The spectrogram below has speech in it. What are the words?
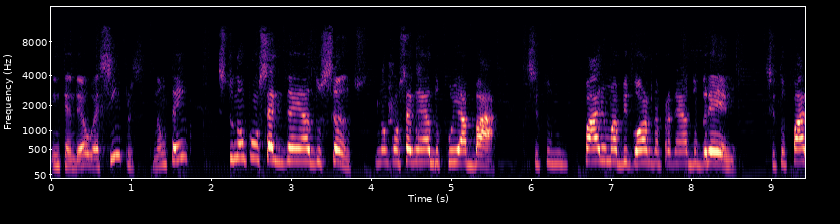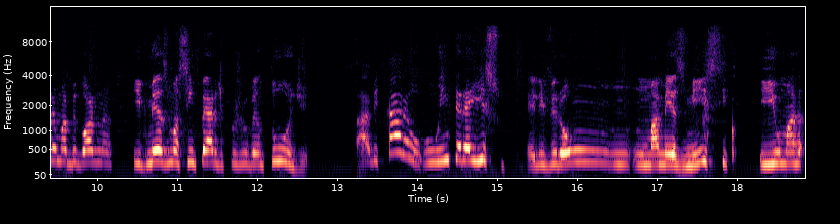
entendeu? É simples, não tem. Se tu não consegue ganhar do Santos, não consegue ganhar do Cuiabá, se tu pare uma bigorna para ganhar do Grêmio, se tu pare uma bigorna e mesmo assim perde para o Juventude, sabe? Cara, o, o, Inter é isso. Ele virou um, um, uma mesmice e uma,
